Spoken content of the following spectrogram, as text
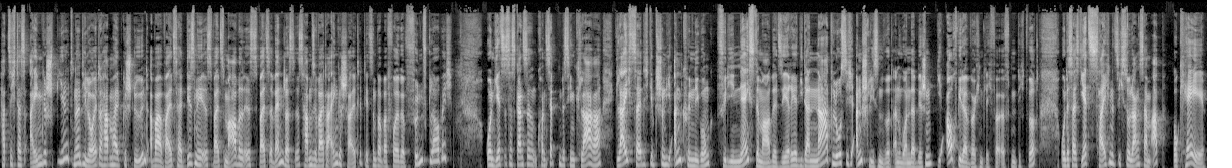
hat sich das eingespielt. Ne? Die Leute haben halt gestöhnt, aber weil es halt Disney ist, weil es Marvel ist, weil es Avengers ist, haben sie weiter eingeschaltet. Jetzt sind wir bei Folge 5, glaube ich. Und jetzt ist das ganze Konzept ein bisschen klarer. Gleichzeitig gibt es schon die Ankündigung für die nächste Marvel-Serie, die dann nahtlos sich anschließen wird an WandaVision, die auch wieder wöchentlich veröffentlicht wird. Und das heißt, jetzt zeichnet sich so langsam ab, okay,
